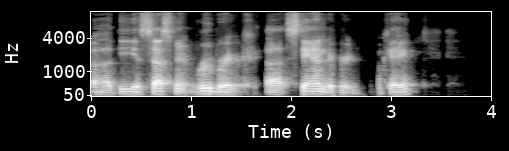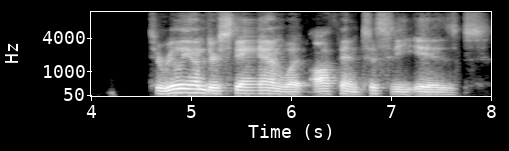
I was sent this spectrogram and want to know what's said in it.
Uh, the assessment rubric uh, standard, okay? To really understand what authenticity is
